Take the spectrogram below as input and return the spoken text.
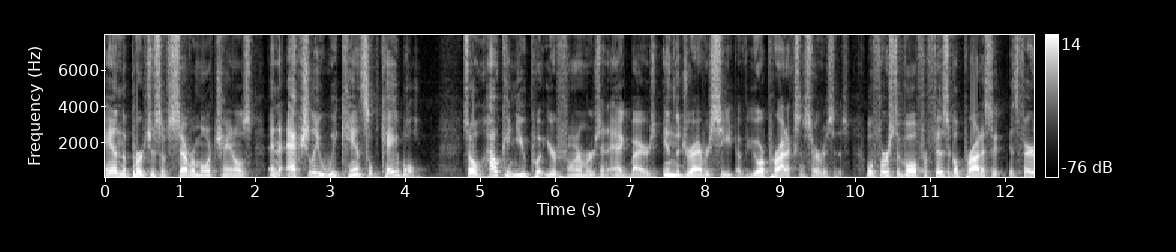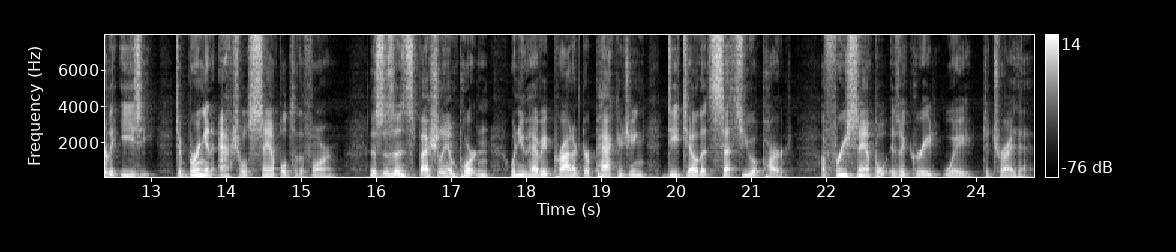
and the purchase of several more channels, and actually, we canceled cable. So, how can you put your farmers and ag buyers in the driver's seat of your products and services? Well, first of all, for physical products, it's fairly easy to bring an actual sample to the farm. This is especially important when you have a product or packaging detail that sets you apart. A free sample is a great way to try that.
